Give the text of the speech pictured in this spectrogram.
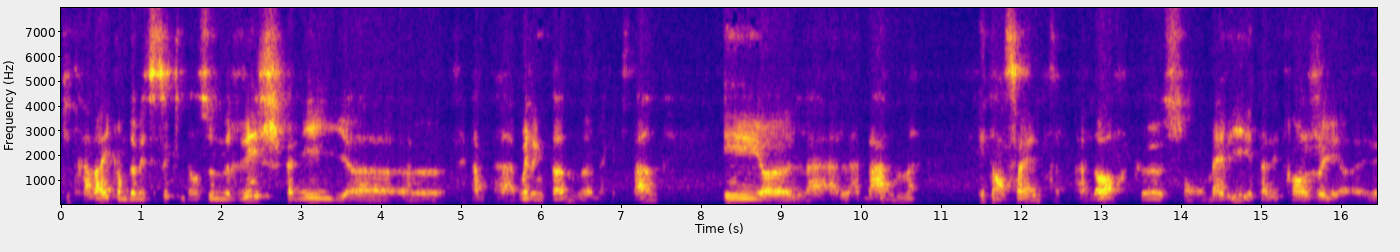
qui travaille comme domestique dans une riche famille euh, euh, à, Wellington, la capitale. Et la, la dame est enceinte alors que son mari est à l'étranger. Euh,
